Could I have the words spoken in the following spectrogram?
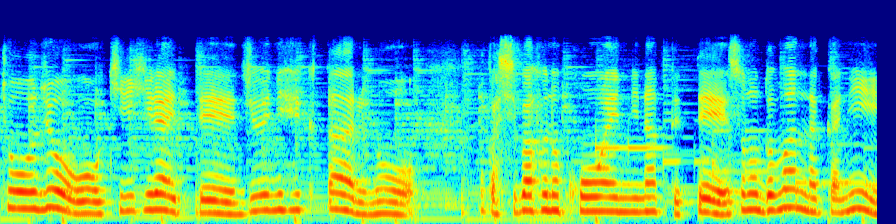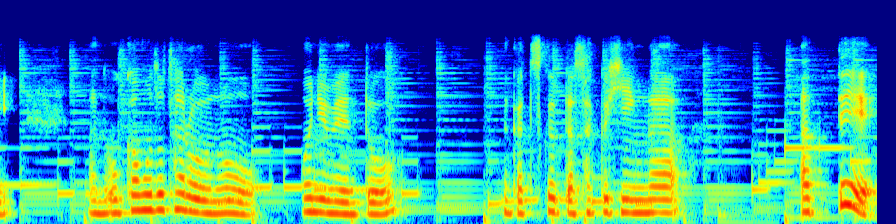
頂上を切り開いて12ヘクタールのなんか芝生の公園になっててそのど真ん中にあの岡本太郎のモニュメントなんか作った作品があって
